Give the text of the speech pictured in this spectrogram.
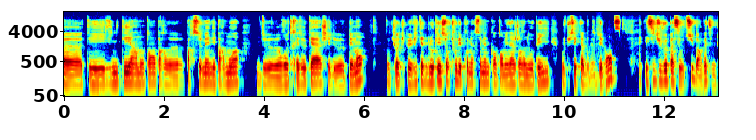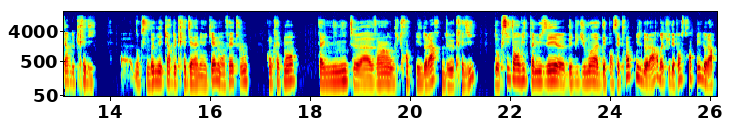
Euh, tu es limité à un montant par, euh, par semaine et par mois de retrait de cash et de paiement. Donc, tu vois, tu peux vite être bloqué, surtout les premières semaines quand tu emménages dans un nouveau pays où tu sais que tu as beaucoup de dépenses. Et si tu veux passer au-dessus, bah, en fait, c'est une carte de crédit. Euh, donc, c'est une bonne vieille carte de crédit à l'américaine où, en fait, où concrètement, tu as une limite à 20 ou 30 000 dollars de crédit. Donc, si tu as envie de t'amuser euh, début du mois à dépenser 30 000 dollars, bah, tu dépenses 30 000 dollars.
